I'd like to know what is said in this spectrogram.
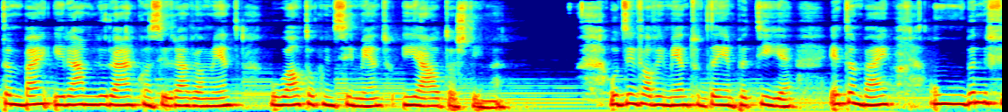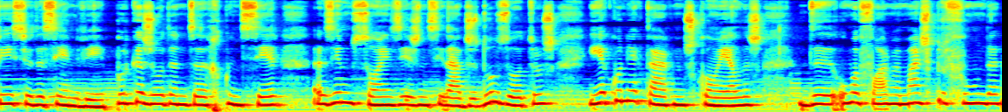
também irá melhorar consideravelmente o autoconhecimento e a autoestima. O desenvolvimento da empatia é também um benefício da CNV, porque ajuda-nos a reconhecer as emoções e as necessidades dos outros e a conectar-nos com elas de uma forma mais profunda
